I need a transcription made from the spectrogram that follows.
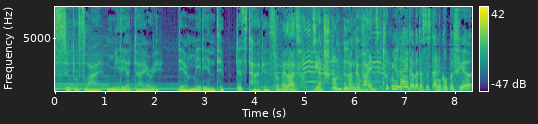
Superfly Media Diary. Der Medientipp des Tages. Tut mir leid. Sie hat stundenlang geweint. Tut mir leid, aber das ist eine Gruppe für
